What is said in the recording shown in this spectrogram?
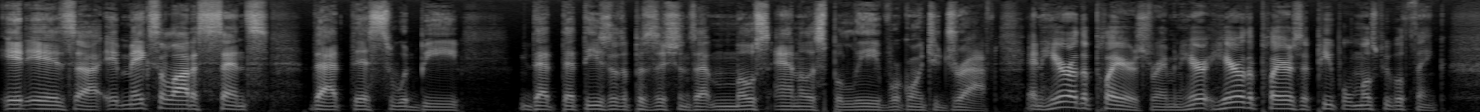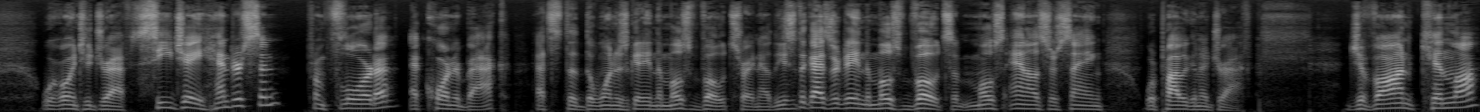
it is. Uh, it makes a lot of sense that this would be that that these are the positions that most analysts believe we're going to draft. And here are the players, Raymond. Here here are the players that people most people think we're going to draft. C.J. Henderson from Florida at cornerback. That's the, the one who's getting the most votes right now. These are the guys that are getting the most votes. Most analysts are saying we're probably going to draft. Javon Kinlaw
